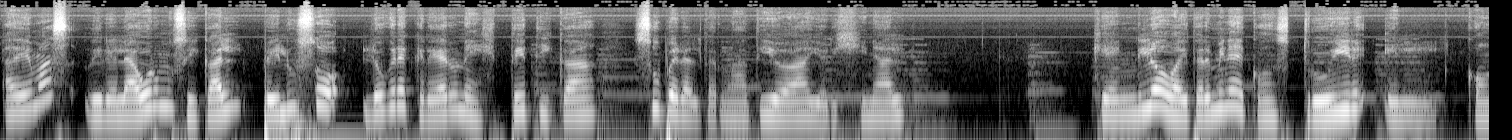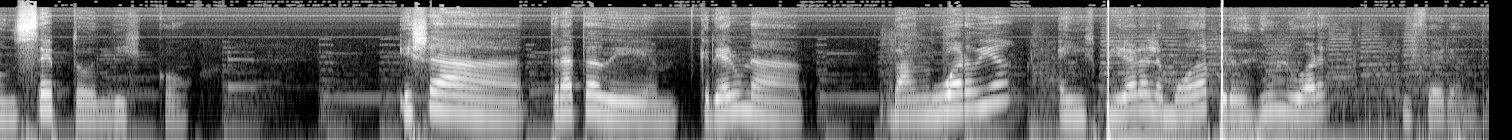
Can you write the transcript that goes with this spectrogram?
Además de la labor musical, Peluso logra crear una estética súper alternativa y original que engloba y termina de construir el concepto del disco. Ella trata de crear una vanguardia e inspirar a la moda, pero desde un lugar diferente.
